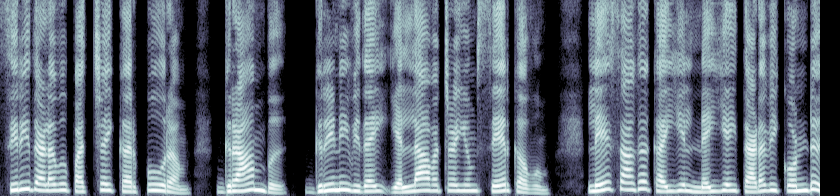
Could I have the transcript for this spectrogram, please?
சிறிதளவு பச்சை கற்பூரம் கிராம்பு கிரினி விதை எல்லாவற்றையும் சேர்க்கவும். லேசாக கையில் நெய்யை தடவிக்கொண்டு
